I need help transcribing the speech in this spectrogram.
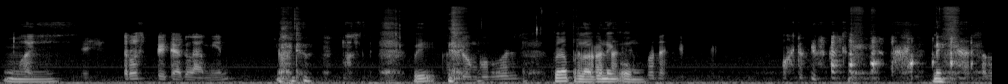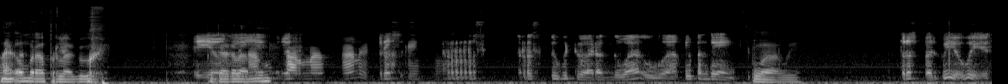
Hmm. terus beda kelamin Aduh. Wi, ora berlaku neng om. waduh Neng neng om ora berlaku. Iya, Beda kelamin. terus karena anu terus restu kedua orang tua wah itu penting Wah, wi. terus baru ya wis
